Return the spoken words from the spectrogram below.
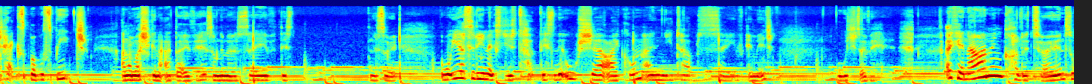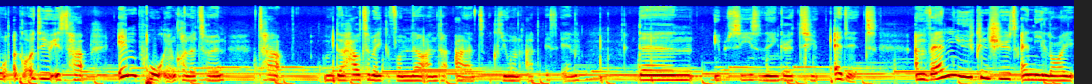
text bubble speech. And I'm actually going to add that over here, so I'm going to save this. No, sorry. What you have to do next is just tap this little share icon and you tap save image, which is over here. Okay, now I'm in color tone, so what I got to do is tap import in color tone, tap the how to make a thumbnail and to add, because you want to add this in then oopsie so then go to edit. And then you can choose any like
